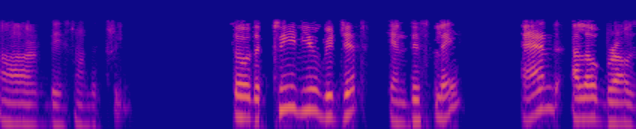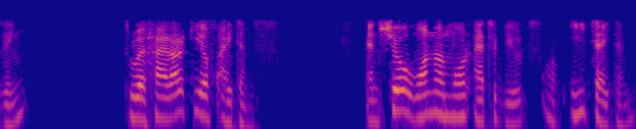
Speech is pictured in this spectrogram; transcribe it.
are based on the tree. So the tree view widget can display and allow browsing through a hierarchy of items and show one or more attributes of each item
